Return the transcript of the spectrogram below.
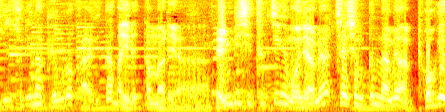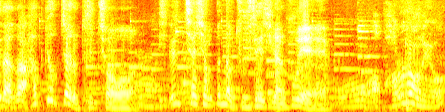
기술이나 배우러 가야겠다 막 이랬단 말이야. MBC 특징이 뭐냐면 1차 시험 끝나면 벽에다가 합격자를 붙여. 1차 시험 끝나면 두세 시간 후에. 오, 아 바로 나오네요.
